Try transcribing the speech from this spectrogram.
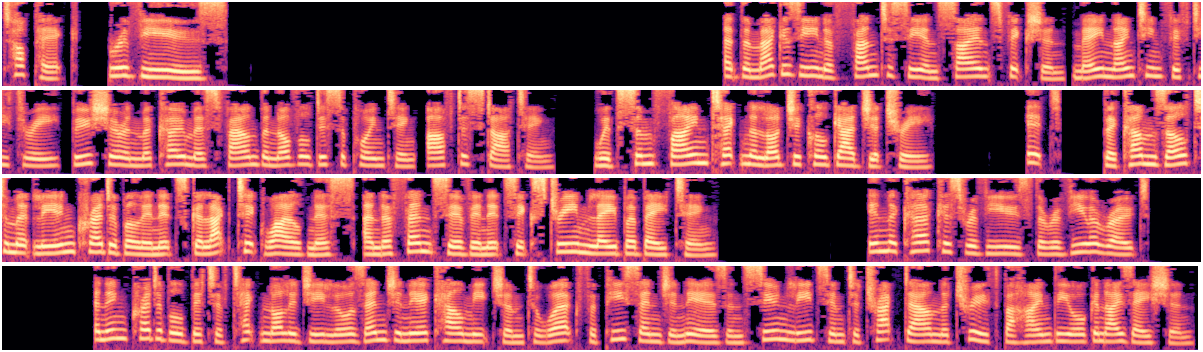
Topic: Reviews. At the Magazine of Fantasy and Science Fiction May 1953, Boucher and McComas found the novel disappointing, after starting with some fine technological gadgetry. It becomes ultimately incredible in its galactic wildness and offensive in its extreme labor baiting. In the Kirkus Reviews the reviewer wrote, An incredible bit of technology lures engineer Cal Meacham to work for Peace Engineers and soon leads him to track down the truth behind the organization.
